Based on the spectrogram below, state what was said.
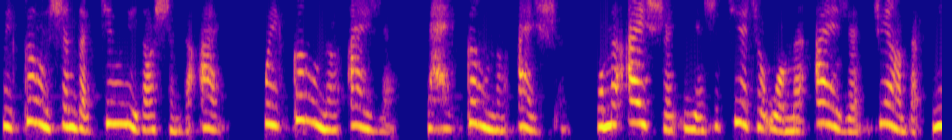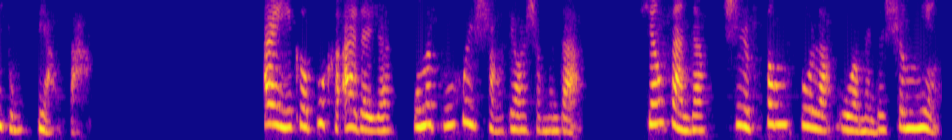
会更深的经历到神的爱，会更能爱人，来更能爱神。我们爱神也是借着我们爱人这样的一种表达。爱一个不可爱的人，我们不会少掉什么的，相反的是丰富了我们的生命。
